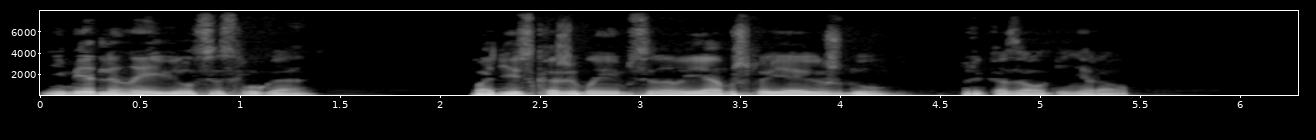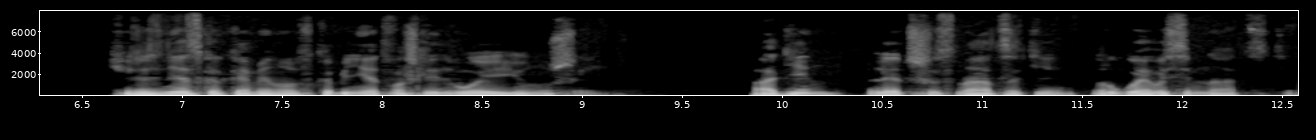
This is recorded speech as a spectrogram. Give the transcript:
Немедленно явился слуга. «Поди скажи моим сыновьям, что я их жду», — приказал генерал. Через несколько минут в кабинет вошли двое юношей. Один лет 16, другой 18.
